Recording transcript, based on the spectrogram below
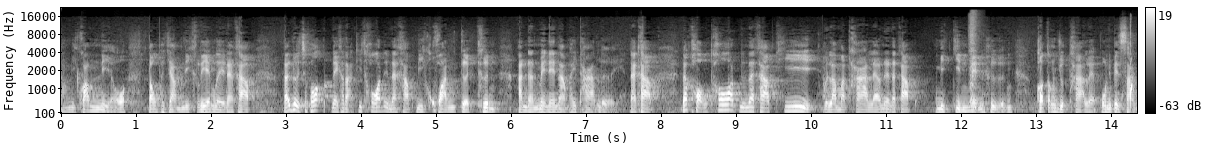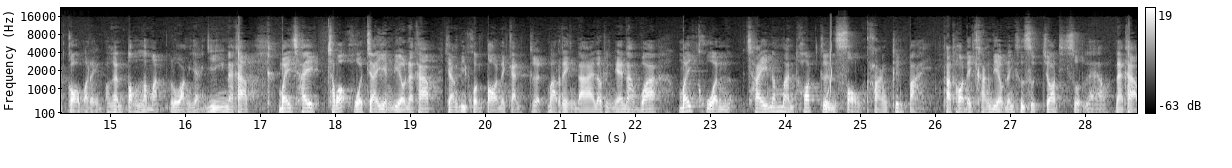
ำมีความเหนียว ต้องพยายามหลีกเลี่ยงเลยนะครับและโดยเฉพาะในขณะที่ทอดเนี่ยนะครับ มีควันเกิดขึ้น อันนั้นไม่แนะนำให้ทานเลยนะครับ และของทอดเนี่ยนะครับที่เวลามาทานแล้วเนี่ยนะครับ มีกลิ่นเหม็นหืน ก็ต้องหยุดทานเลยพวกนี้เป็นสารก่อมะเร็งเพราะงั้นต้องระมัดระวังอย่างยิ่งนะครับ ไม่ใช่เฉพาะหัวใจอย่างเดียวนะครับ ยังมีผลต่อในการเกิดมะเร็งได้ เราถึงแนะนำว่าไม่ควรใช้น้ำมันทอดเกิน 2 ครั้งขึ้นไป ถ้าทอดได้ครั้งเดียวนั่นคือสุดยอดที่สุดแล้วนะครับ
